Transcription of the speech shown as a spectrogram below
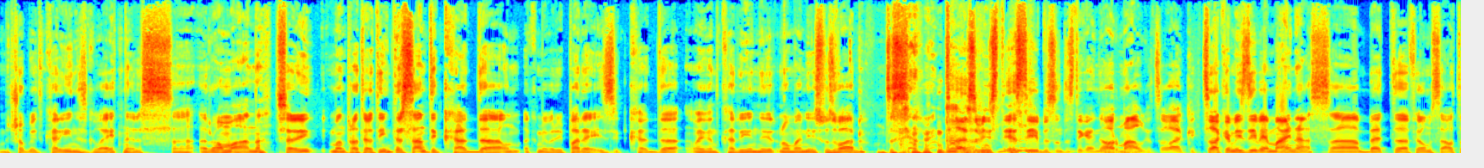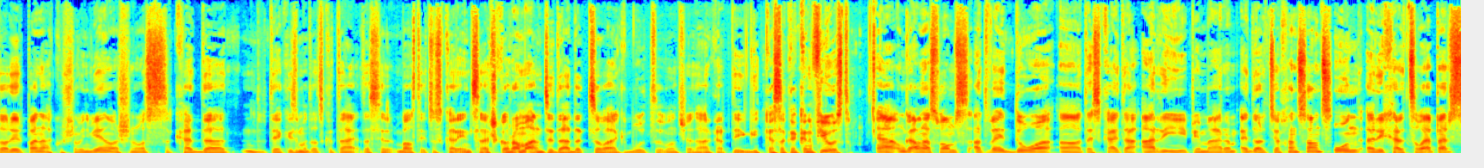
bet šobrīd Karīnas Gleitneres uh, romāna. Tas arī, manuprāt, ļoti interesanti, kad, uh, un kam jau arī pareizi, kad, uh, lai gan Karīna ir nomainījusi uzvārdu, un tas ir viņas tiesības, un tas tikai normāli, ka cilvēki, cilvēkiem izdzīvē mainās, uh, bet filmas autori ir panākuši viņu vienošanos, kad uh, tiek izmantots, ka tā, tas ir balstīts uz Karīnas Račko romānu, citādi cilvēki būtu, man šķiet, ārkārtīgi, kas saka, confused. Un galvenās lomas atveido tā skaitā arī, piemēram, Edvards Johansons un Rihards Lepers,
